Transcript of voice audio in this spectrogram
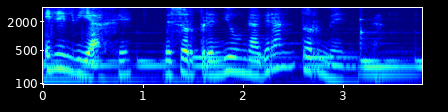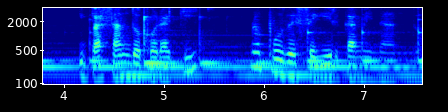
En el viaje me sorprendió una gran tormenta y pasando por aquí no pude seguir caminando.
